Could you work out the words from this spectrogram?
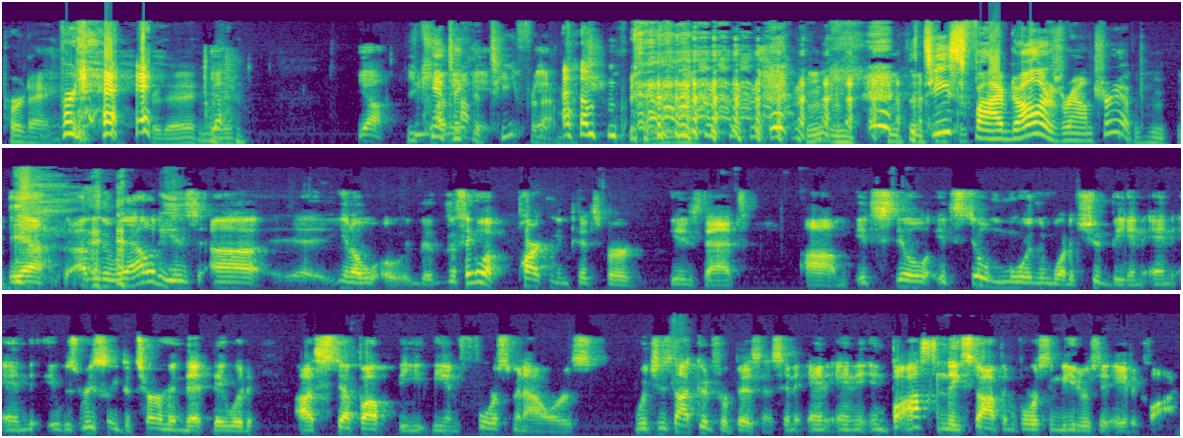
per day. per day. per day. Yeah. Yeah. You can't I mean, take the T for that Um, much. Mm-mm. the T's five dollars round trip. Yeah, I mean the reality is, uh, you know, the, the thing about parking in Pittsburgh is that um, it's still it's still more than what it should be, and and, and it was recently determined that they would uh, step up the the enforcement hours, which is not good for business. And and, and in Boston, they stop enforcing meters at eight o'clock.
